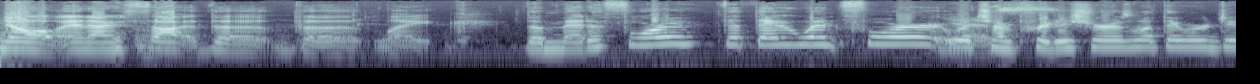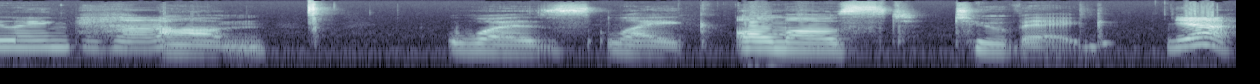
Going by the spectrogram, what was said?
no, and I thought the the like the metaphor that they went for, which I'm pretty sure is what they were doing, Uh-huh. um, was like almost too vague, yeah,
